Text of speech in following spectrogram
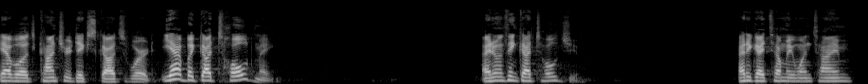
Yeah, well, it contradicts God's word. Yeah, but God told me. I don't think God told you. I had a guy tell me one time,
